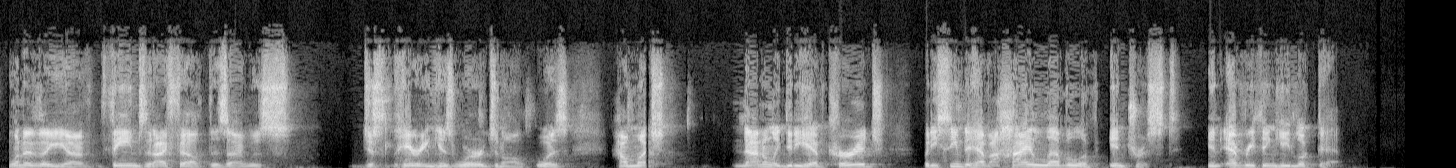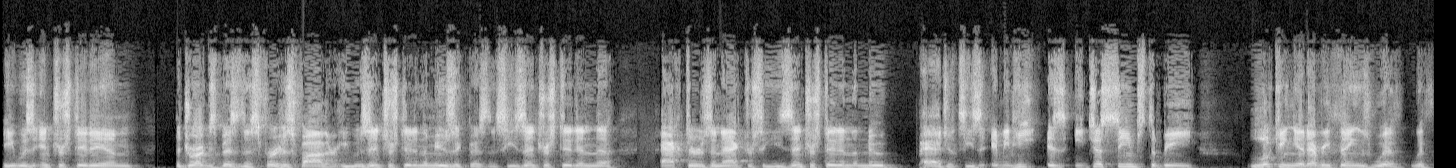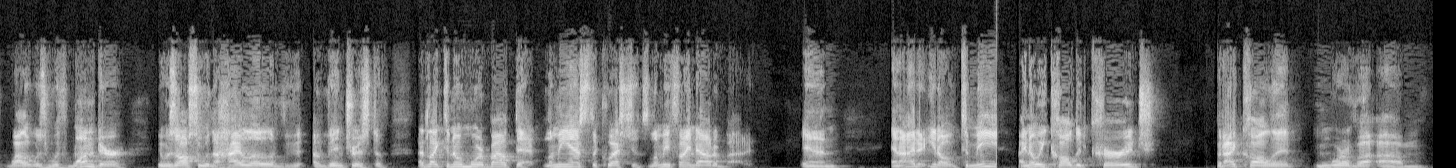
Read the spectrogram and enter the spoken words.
One of the uh, themes that I felt as I was just hearing his words and all was how much not only did he have courage, but he seemed to have a high level of interest in everything he looked at. He was interested in the drugs business for his father. He was interested in the music business. He's interested in the actors and actresses. He's interested in the nude pageants. He's I mean he is he just seems to be looking at everything's with with while it was with wonder, it was also with a high level of, of interest of I'd like to know more about that. Let me ask the questions. Let me find out about it. And and I you know to me I know he called it courage, but I call it more of a um,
